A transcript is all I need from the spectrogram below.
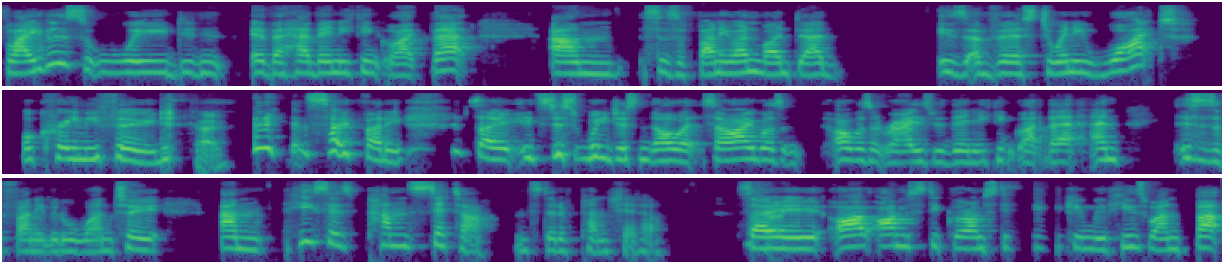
flavors. We didn't ever have anything like that. Um, this is a funny one. My dad is averse to any white or creamy food. Okay. it's so funny. So it's just we just know it. So I wasn't I wasn't raised with anything like that. And this is a funny little one too. Um, he says pancetta instead of pancetta. So Okay. I, I'm a stickler. I'm sticking with his one. But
